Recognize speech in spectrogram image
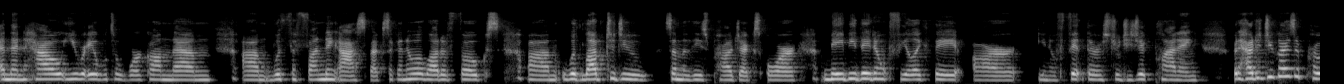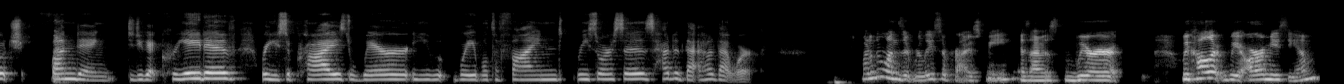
and then how you were able to work on them um, with the funding aspects. Like i know a lot of folks um, would love to do some of these projects or maybe they don't feel like they are you know fit their strategic planning. But how did you guys approach funding? Did you get creative? Were you surprised where you were able to find resources? How did that how did that work? One of the ones that really surprised me is i was we are we call it we are a museum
